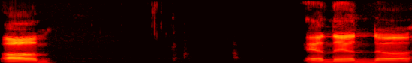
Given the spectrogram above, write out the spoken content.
Um, and then uh,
